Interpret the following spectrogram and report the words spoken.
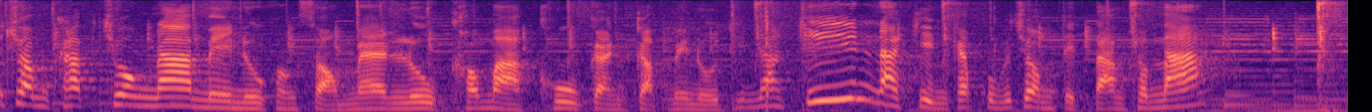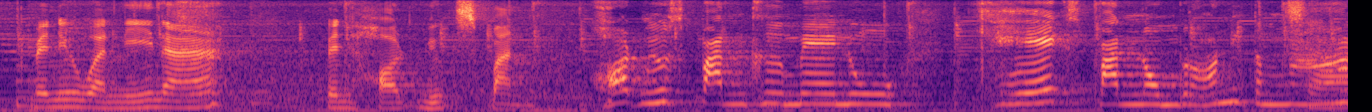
ผู้ชมครับ ช่วงหน้าเมนูของสองแม่ลูกเขามาคู่กันกับเมนูที่น่ากินน่ากินครับคุณผู้ชมติดตามชมนะ เมนูวันนี้นะ เป็น hot milk sponge hot milk sponge คือเมนูเค้ก sponge นมร้อนในตำนาน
